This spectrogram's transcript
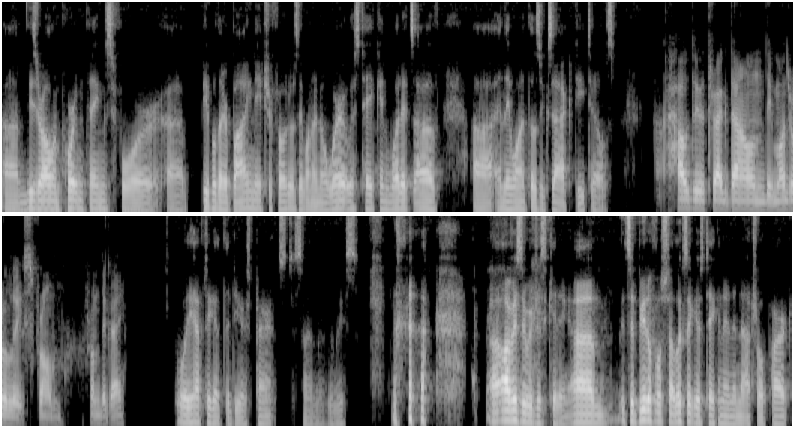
Um, these are all important things for uh, people that are buying nature photos. They want to know where it was taken, what it's of, uh, and they want those exact details. How do you track down the model release from from the guy? Well, you have to get the deer's parents to sign the release. uh, obviously, we're just kidding. Um, it's a beautiful shot. Looks like it was taken in a natural park.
